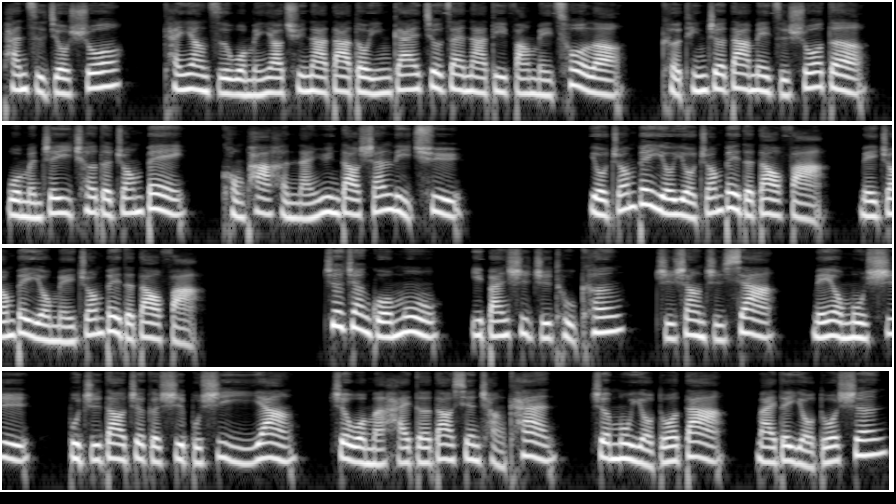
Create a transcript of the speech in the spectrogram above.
潘子就说：“看样子我们要去那大豆，应该就在那地方，没错了。可听这大妹子说的，我们这一车的装备恐怕很难运到山里去。有装备有有装备的道法，没装备有没装备的道法。这战国墓一般是指土坑。”直上直下，没有墓室，不知道这个是不是一样？这我们还得到现场看，这墓有多大，埋得有多深，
